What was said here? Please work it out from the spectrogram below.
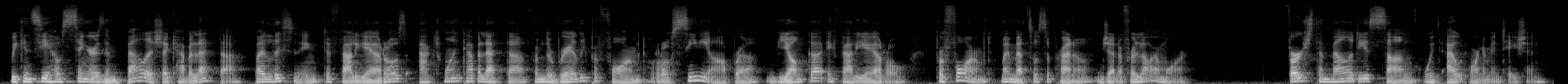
We can see how singers embellish a cabaletta by listening to Faliero's Act 1 cabaletta from the rarely performed Rossini opera Bianca e Faliero performed by mezzo soprano Jennifer Larmore. First, the melody is sung without ornamentation.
